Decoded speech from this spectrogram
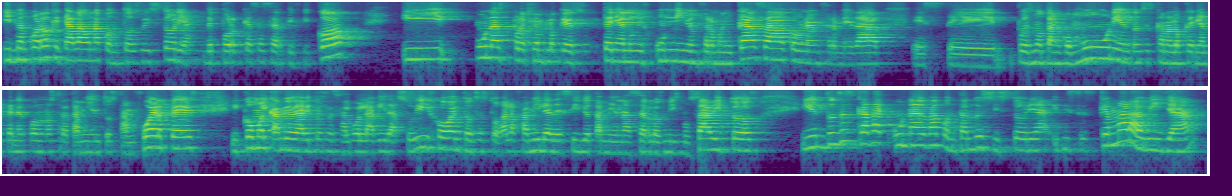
y me acuerdo que cada una contó su historia de por qué se certificó y unas, por ejemplo, que tenían un, niño enfermo en casa con una enfermedad este, pues no tan común y entonces que no lo querían tener con unos tratamientos tan fuertes y cómo el cambio de hábitos le salvó la vida a su hijo, entonces toda la familia decidió también hacer los mismos hábitos y entonces cada una iba contando su historia y dices, qué maravilla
